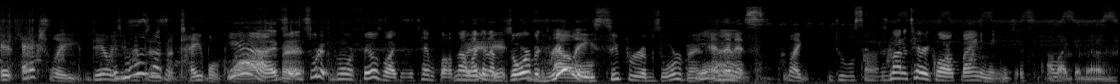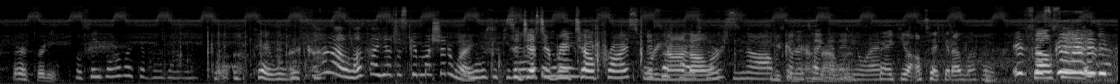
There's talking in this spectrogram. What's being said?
It actually, Dale It's uses more it as a like tablecloth. Yeah, it's, but- it's what it more feels like as a tablecloth, not like an it- absorbent Really towel. super absorbent. And then it's like dual sided. It's not a terry cloth by any means. It's, I like it though. It's very pretty. Well, see, Barbara can have that one. Okay, well, we'll God, I love how y'all just give my shit away. Yeah, we can Suggested it away. retail price It's forty okay, nine dollars. 'cause, You know, I was You can gonna have take that it one. anyway. Thank you. I'll take it. I love it. It's So feels good. It's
